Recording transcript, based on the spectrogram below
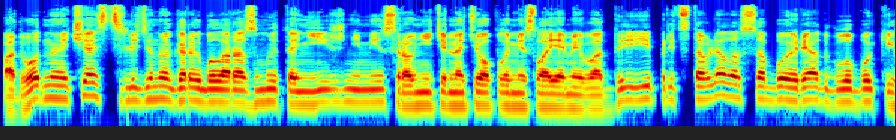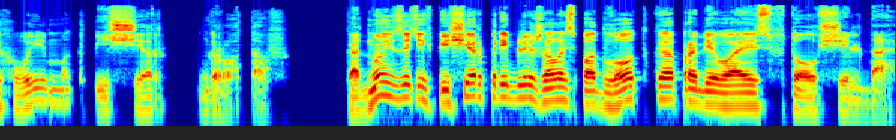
Подводная часть ледяной горы была размыта нижними, сравнительно теплыми слоями воды и представляла собой ряд глубоких выемок, пещер, гротов. К одной из этих пещер приближалась подлодка, пробиваясь в толще льда.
